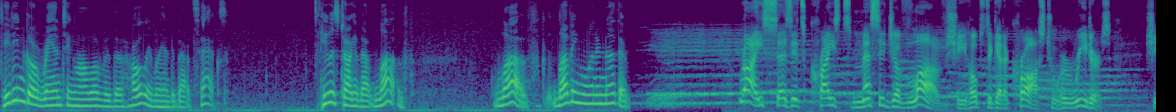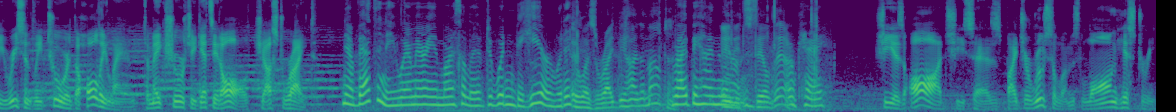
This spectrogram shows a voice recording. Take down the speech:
He didn't go ranting all over the Holy Land about sex. He was talking about love. Love, loving one another. Rice says it's Christ's message of love she hopes to get across to her readers. She recently toured the Holy Land to make sure she gets it all just right. Now, Bethany, where Mary and Martha lived, it wouldn't be here, would it? It was right behind the mountain. Right behind the and mountain. And it's still there. Okay. She is awed, she says, by Jerusalem's long history.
